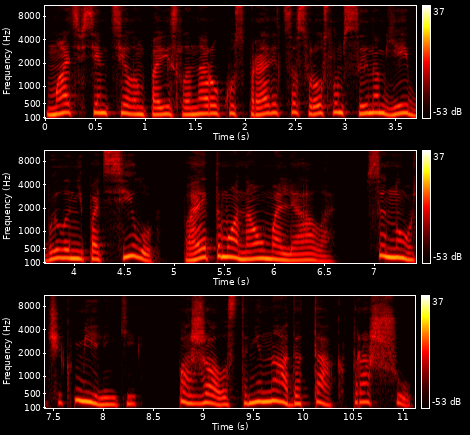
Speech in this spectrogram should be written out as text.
Мать всем телом повисла на руку, справиться с рослым сыном ей было не под силу, поэтому она умоляла. «Сыночек, миленький, пожалуйста, не надо так, прошу!»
